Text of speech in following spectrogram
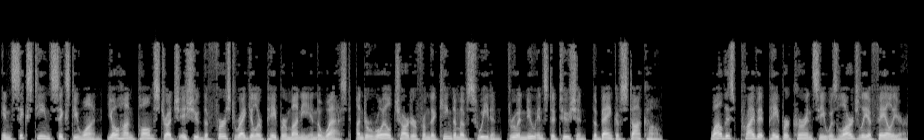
In 1661, Johann Palmstruch issued the first regular paper money in the West, under royal charter from the Kingdom of Sweden, through a new institution, the Bank of Stockholm. While this private paper currency was largely a failure,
